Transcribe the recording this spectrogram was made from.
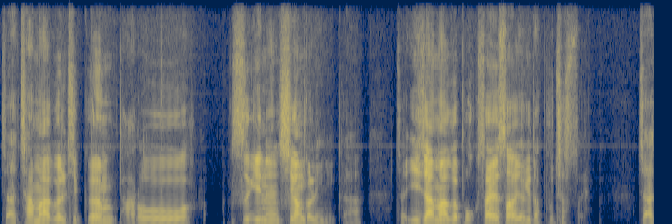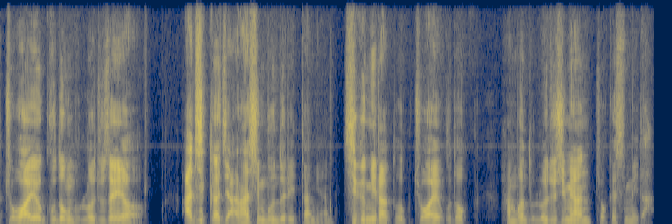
자, 자막을 지금 바로 쓰기는 시간 걸리니까 자, 이 자막을 복사해서 여기다 붙였어요. 자, 좋아요, 구독 눌러주세요. 아직까지 안 하신 분들이 있다면 지금이라도 좋아요, 구독 한번 눌러주시면 좋겠습니다.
